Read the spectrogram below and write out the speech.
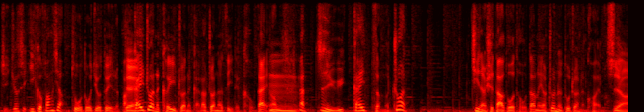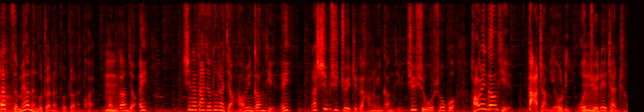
只就是一个方向，做多就对了，把该赚的可以赚的，赶到赚到自己的口袋啊、哦。那至于该怎么赚？既然是大多头，当然要赚得多赚得快嘛。是啊，那怎么样能够赚得多赚得快？嗯、我们刚刚讲，哎，现在大家都在讲航运钢铁，哎，那是不是追这个航运钢铁？其实我说过，航运钢铁大涨有理，我绝对赞成。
